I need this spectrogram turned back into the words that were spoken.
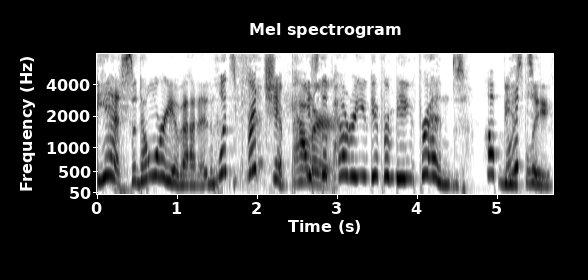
yes, so don't worry about it. What's friendship powder? It's the powder you get from being friends. Obviously,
